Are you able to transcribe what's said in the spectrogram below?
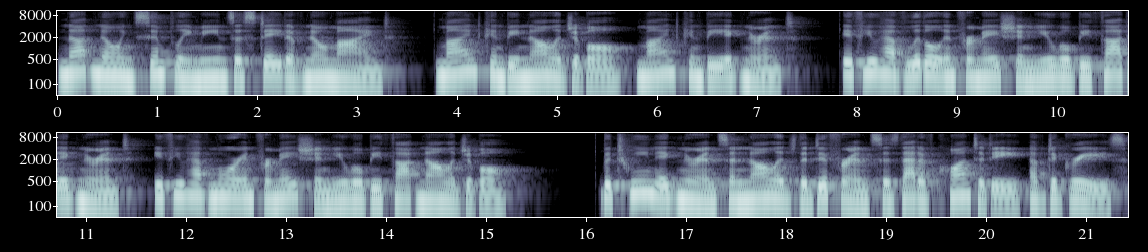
Not knowing simply means a state of no mind. Mind can be knowledgeable, mind can be ignorant. If you have little information, you will be thought ignorant, if you have more information, you will be thought knowledgeable. Between ignorance and knowledge, the difference is that of quantity, of degrees.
